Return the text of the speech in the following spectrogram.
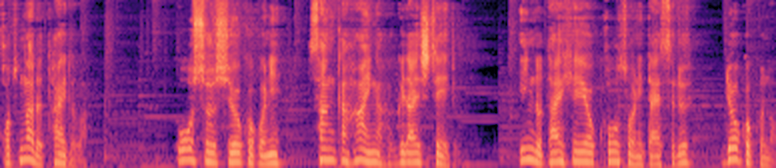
異なる態度は、欧州主要国に参加範囲が拡大しているインド太平洋構想に対する両国の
